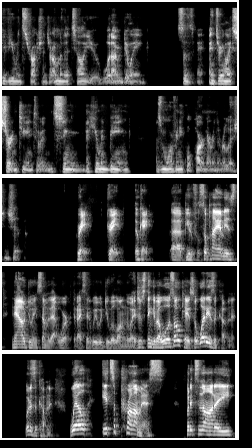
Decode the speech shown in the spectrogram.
give you instructions or I'm going to tell you what I'm doing. So entering like certainty into it and seeing the human being as more of an equal partner in the relationship. Great, great. Okay, uh, beautiful. So Payam is now doing some of that work that I said we would do along the way. Just think about, well, it's okay. So what is a covenant? What is a covenant? Well, it's a promise, but it's not a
